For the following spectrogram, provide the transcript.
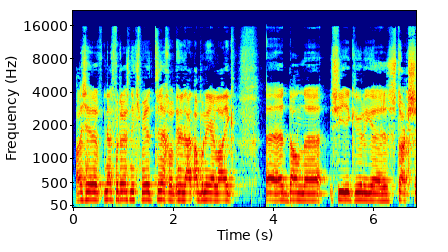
als je net voor de rest niks meer te zeggen hebt, inderdaad abonneer, like. eh, dan eh, zie ik jullie straks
